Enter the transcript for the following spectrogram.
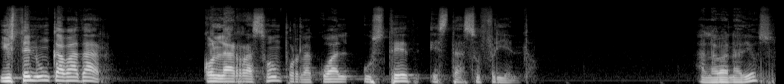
Y usted nunca va a dar con la razón por la cual usted está sufriendo. Alaban a Dios.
